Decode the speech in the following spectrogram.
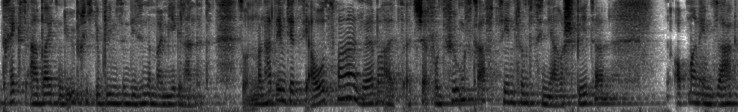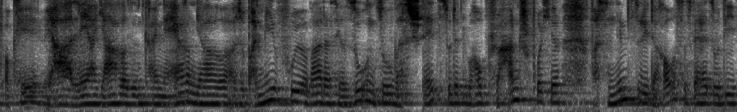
Drecksarbeiten, die übrig geblieben sind, die sind dann bei mir gelandet. So, und man hat eben jetzt die Auswahl selber als, als Chef und Führungskraft 10, 15 Jahre später ob man eben sagt, okay, ja, Lehrjahre sind keine Herrenjahre, also bei mir früher war das ja so und so, was stellst du denn überhaupt für Ansprüche, was nimmst du dir da raus? Das wäre halt so die,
